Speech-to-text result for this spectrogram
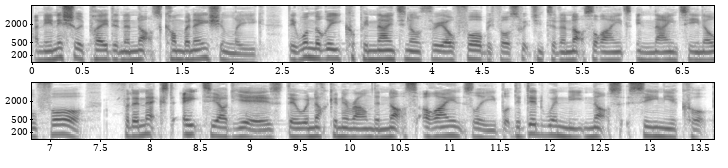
and they initially played in the Notts Combination League. They won the League Cup in 1903-04 before switching to the Notts Alliance in 1904. For the next 80 odd years, they were knocking around the Notts Alliance League, but they did win the Notts Senior Cup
